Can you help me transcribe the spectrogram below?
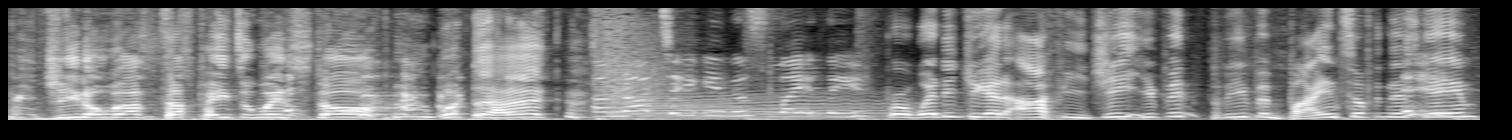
RPG? No, that's, that's pay to win stuff. what the heck? I'm not taking this lightly. Bro, where did you get an RPG? You've been you've been buying stuff in this game?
